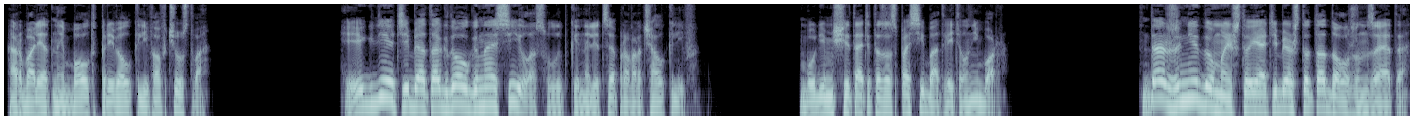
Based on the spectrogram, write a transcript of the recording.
Арбалетный болт привел Клифа в чувство. «И где тебя так долго носило?» — с улыбкой на лице проворчал Клифф. «Будем считать это за спасибо», — ответил Небор. «Даже не думай, что я тебе что-то должен за это»,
